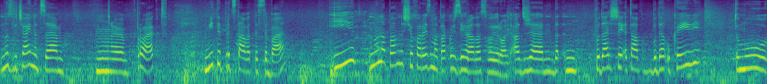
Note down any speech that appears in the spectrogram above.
ну звичайно, це е, проект, вміти представити себе. І ну напевно, що харизма також зіграла свою роль, адже подальший етап буде у Києві. Тому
